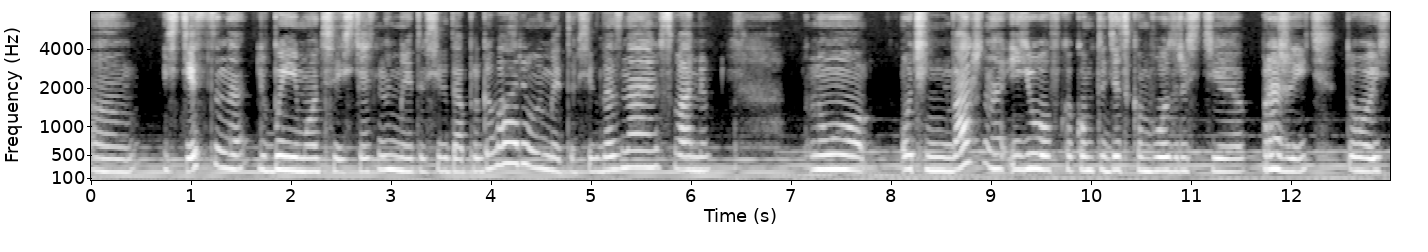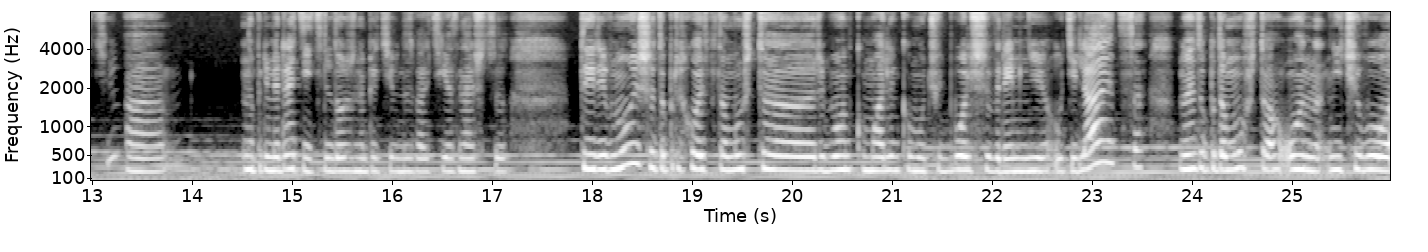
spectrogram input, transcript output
э, естественно, любые эмоции, естественно, мы это всегда проговариваем, мы это всегда знаем с вами. Но очень важно ее в каком-то детском возрасте прожить. То есть, э, например, родитель должен оперативно назвать. Я знаю, что ты ревнуешь, это происходит потому, что ребенку маленькому чуть больше времени уделяется, но это потому, что он ничего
